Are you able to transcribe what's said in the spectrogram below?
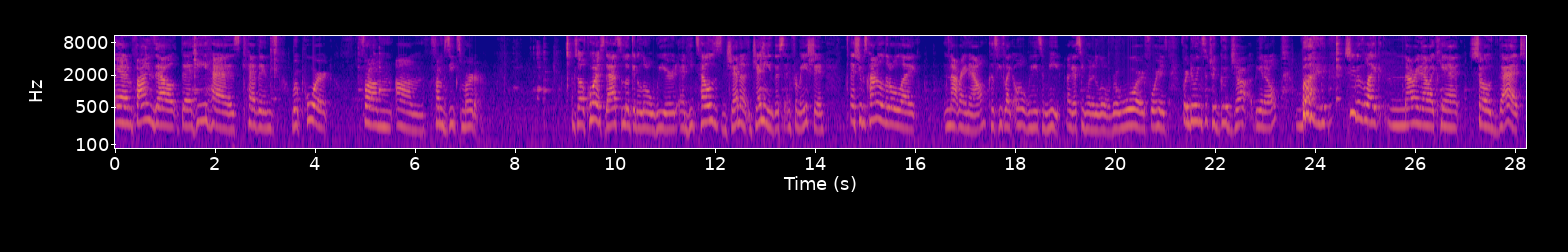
and finds out that he has Kevin's report from um from Zeke's murder. So of course that's looking a little weird and he tells Jenna Jenny this information and she was kind of a little like not right now because he's like oh we need to meet. I guess he wanted a little reward for his for doing such a good job you know? But she was like not right now i can't. So that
